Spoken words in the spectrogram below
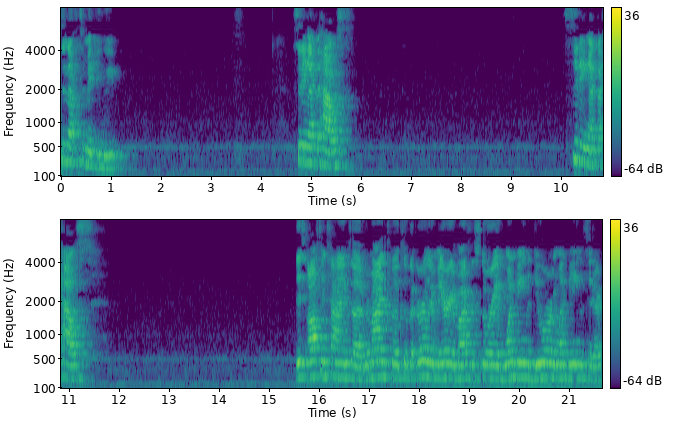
It's enough to make you weep. Sitting at the house, sitting at the house, this oftentimes uh, reminds folks of the earlier Mary and Martha story of one being the doer and one being the sitter.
